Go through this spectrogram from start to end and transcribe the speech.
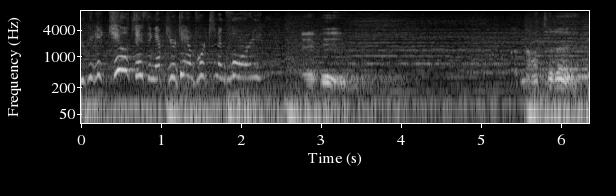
You could get killed chasing after your damn fortune and glory. Maybe. But not today.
